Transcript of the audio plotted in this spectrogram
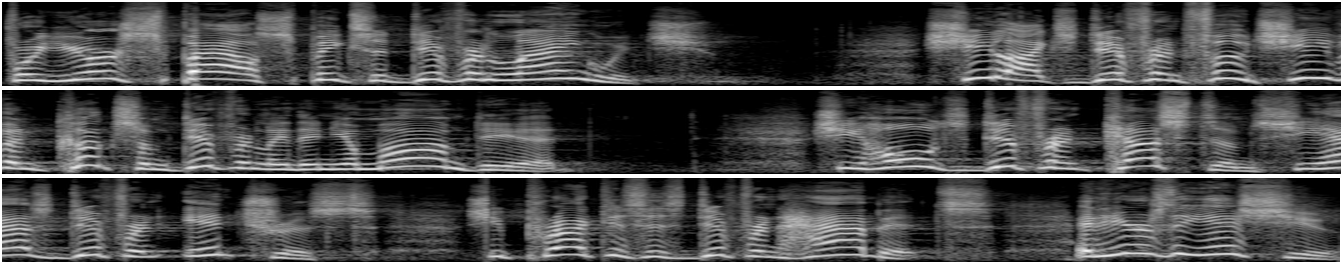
For your spouse speaks a different language. She likes different food. She even cooks them differently than your mom did. She holds different customs. She has different interests. She practices different habits. And here's the issue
